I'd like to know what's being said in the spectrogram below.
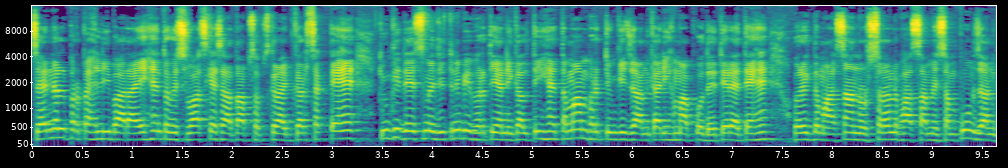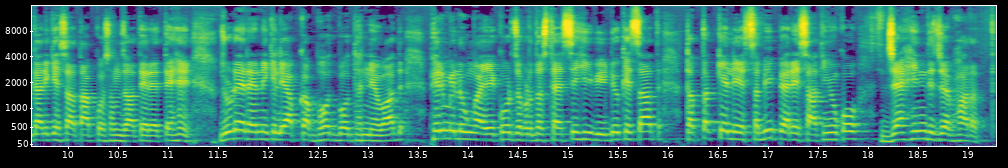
चैनल पर पहली बार आए हैं तो विश्वास के साथ आप सब्सक्राइब कर सकते हैं, क्योंकि देश में जितनी भी भर्तियाँ निकलती हैं, तमाम भर्तियों की जानकारी हम आपको देते रहते हैं और एकदम आसान और सरल भाषा में संपूर्ण जानकारी के साथ आपको समझाते रहते हैं। जुड़े रहने के लिए आपका बहुत बहुत धन्यवाद। फिर मिलूँगा एक और ज़बरदस्त ऐसे ही वीडियो के साथ। तब तक के लिए सभी प्यारे साथियों को जय हिंद, जय भारत।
